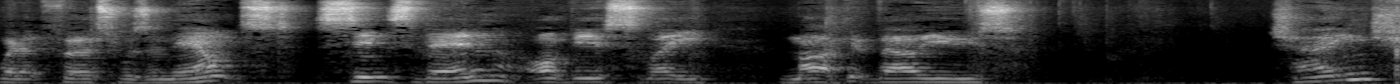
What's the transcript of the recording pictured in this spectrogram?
when it first was announced. Since then, obviously, market values change.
